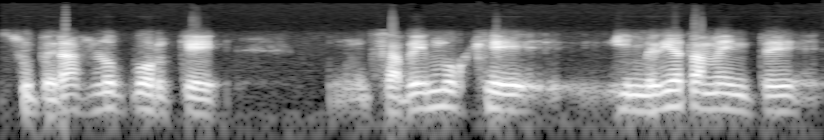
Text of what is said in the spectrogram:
superarlo porque sabemos que inmediatamente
